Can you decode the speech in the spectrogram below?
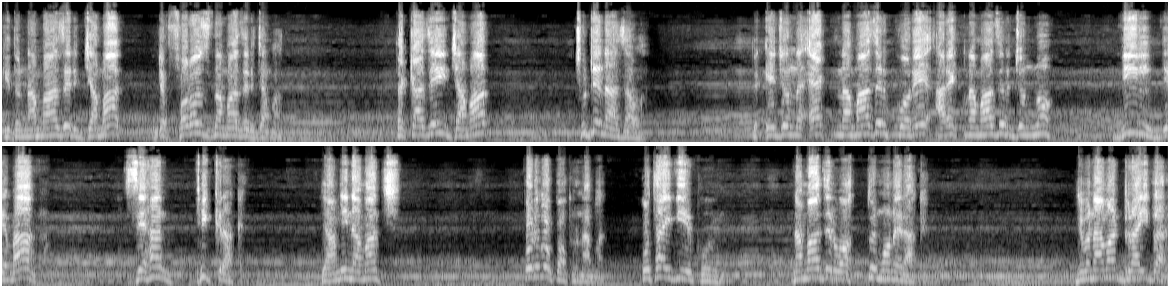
কিন্তু নামাজের জামাত, এটা ফরজ নামাজের জামাত। তা কাজেই জামাত ছুটে না যাওয়া। তো এই জন্য এক নামাজের পরে আরেক নামাজের জন্য দিল, দেমাগ, জেহান ঠিক রাখ। যে আমি নামাজ পড়ব কখন আমার কোথায় গিয়ে পড়ব? নামাজের ওয়াক্ত মনে রাখ। যেমন আমার ড্রাইভার,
